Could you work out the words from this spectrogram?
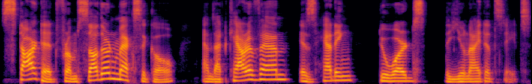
started from southern Mexico, and that caravan is heading towards the United States.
